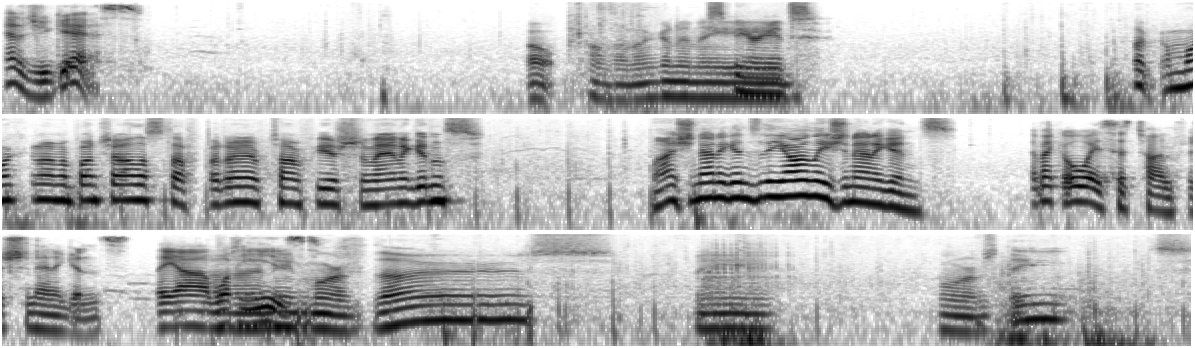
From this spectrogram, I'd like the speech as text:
How did you guess? Oh, hold on, I'm gonna need... Experience. Look, I'm working on a bunch of other stuff. I don't have time for your shenanigans. My shenanigans are the only shenanigans. Quebec always has time for shenanigans. They are what I he need is. more of those. Need more of these.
